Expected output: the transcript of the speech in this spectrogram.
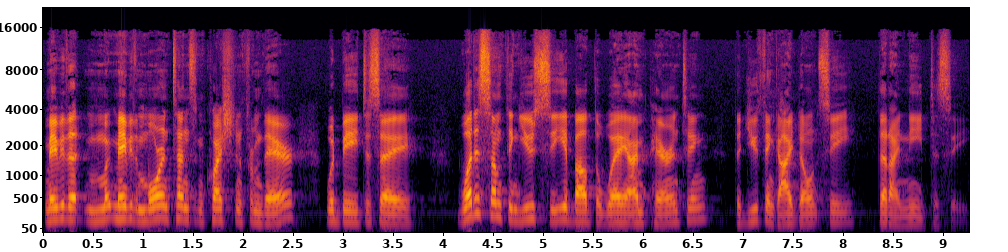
Maybe the, maybe the more intense in question from there would be to say, what is something you see about the way I'm parenting that you think I don't see that I need to see?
